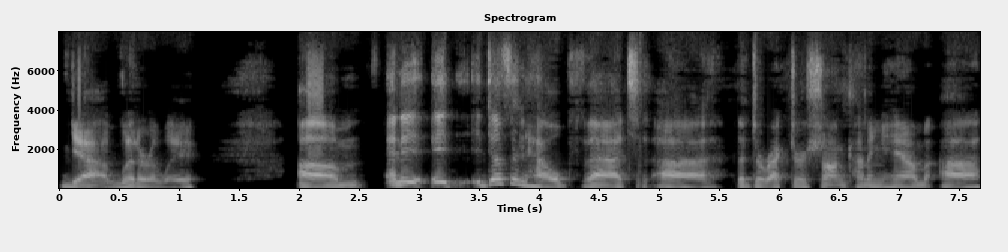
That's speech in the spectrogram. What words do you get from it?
Yeah literally. Um and it, it it doesn't help that uh the director sean cunningham uh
